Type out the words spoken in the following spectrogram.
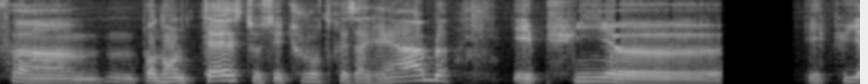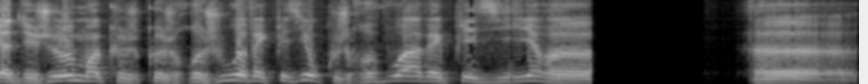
enfin, pendant le test, c'est toujours très agréable. Et puis, euh, et puis il y a des jeux, moi, que je, que je rejoue avec plaisir ou que je revois avec plaisir. Euh, euh,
